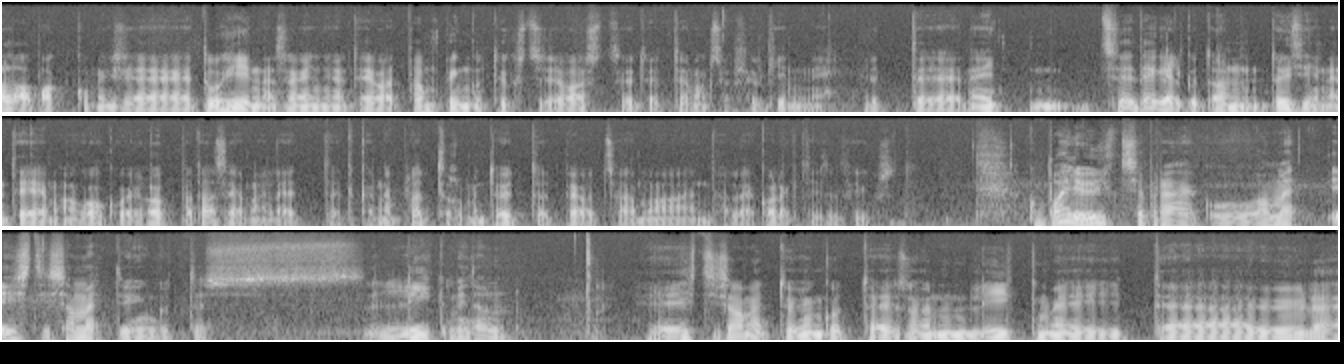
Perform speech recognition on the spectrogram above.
alapakkumise tuhinas on ju, teevad dumpingut üksteise vastu ja töötaja maksab seal kinni. et eh, neid, see tegelikult on tõsine teema kogu Euroopa tasemel, et, et ka need platvormitöötajad peavad saama endale kollektiivsed õigused. kui palju üldse praegu amet, Eestis ametiühingutes liikmeid on? Eestis ametiühingutes on liikmeid eh, üle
